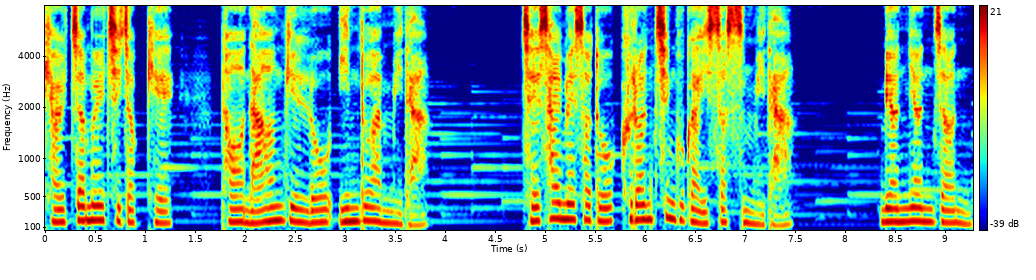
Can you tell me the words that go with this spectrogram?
결점을 지적해 더 나은 길로 인도합니다. 제 삶에서도 그런 친구가 있었습니다. 몇 년 전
